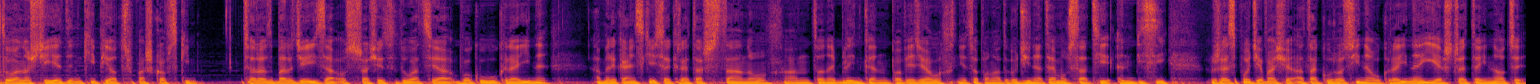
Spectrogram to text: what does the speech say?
Aktualności jedynki Piotr Paszkowski. Coraz bardziej zaostrza się sytuacja wokół Ukrainy. Amerykański sekretarz stanu Antony Blinken powiedział nieco ponad godzinę temu stacji NBC, że spodziewa się ataku Rosji na Ukrainę jeszcze tej nocy.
